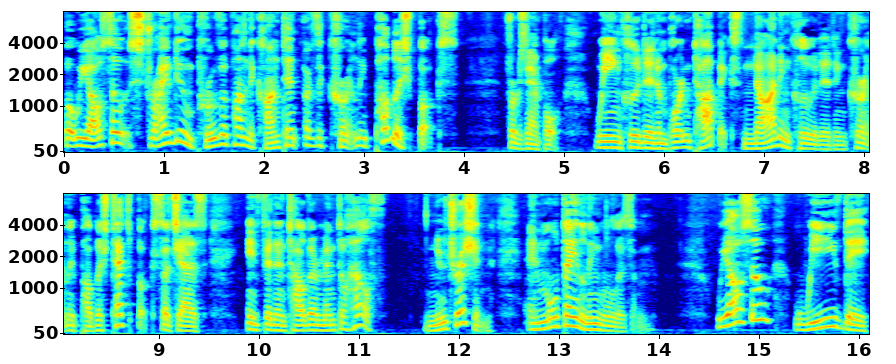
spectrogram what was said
but we also strive to improve upon the content of the currently published books. For example, we included important topics not included in currently published textbooks, such as infant and toddler mental health, nutrition, and multilingualism. We also weaved a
